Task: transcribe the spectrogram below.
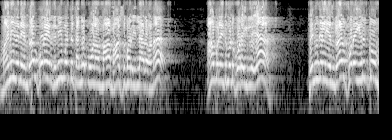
மனிதன் என்றால் குறை இருக்கு. நீ மட்டும் தங்க போனமா மாசு மாதிரி இல்லாதவனா? ஆம்பளைட்டு மட்டும் குறை இல்லையா? பெண்கள் என்றால் குறை இருக்கும்.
